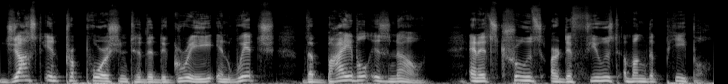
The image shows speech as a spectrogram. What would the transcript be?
just in proportion to the degree in which the Bible is known and its truths are diffused among the people.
